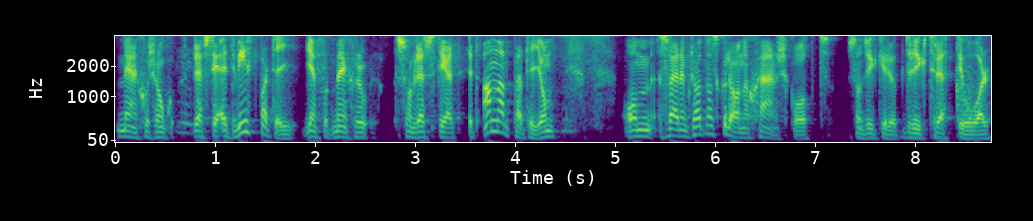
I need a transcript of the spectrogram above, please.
människor som representerar ett visst parti jämfört med människor som representerar ett annat parti. Om, om Sverigedemokraterna skulle ha något stjärnskott som dyker upp drygt 30 år,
